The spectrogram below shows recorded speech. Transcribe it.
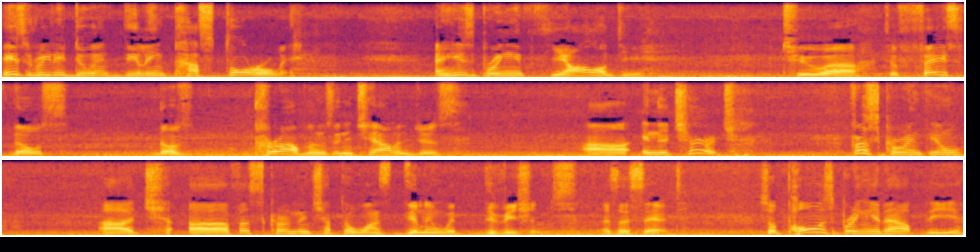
He's really doing dealing pastorally and he's bringing theology to uh, to face those those problems and challenges uh, in the church. First Corinthians, uh, ch- uh, First Corinthians chapter one is dealing with divisions, as I said. So Paul is bringing out the,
